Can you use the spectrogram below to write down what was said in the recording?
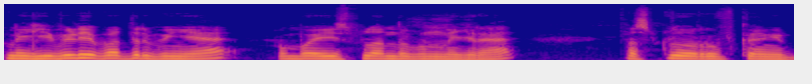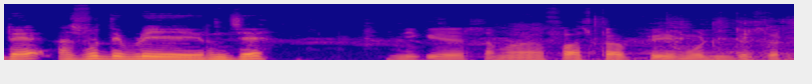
இன்றைக்கி வீடியோ பார்த்துருப்பீங்க. ரொம்ப யூஸ்ஃபுல்லாக இருந்திருக்கும்னு நினைக்கிறேன். First floor roof concrete Aswath எப்படி இருந்துச்சு? இன்றைக்கி செம ஃபாஸ்ட்டாக போய் முடிஞ்சுது சார்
